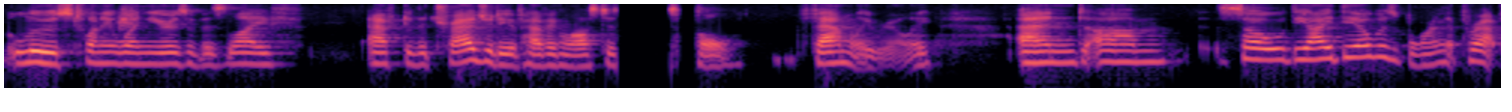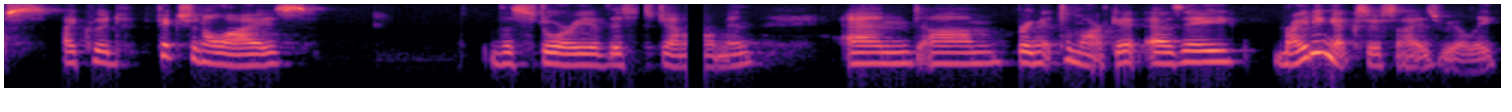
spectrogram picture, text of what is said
lose 21 years of his life after the tragedy of having lost his whole family, really. And um, so the idea was born that perhaps I could fictionalize the story of this gentleman and um, bring it to market as a writing exercise, really.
